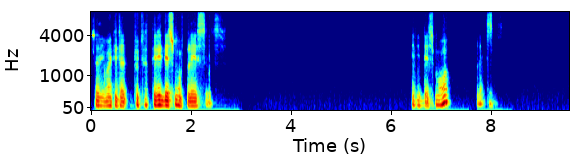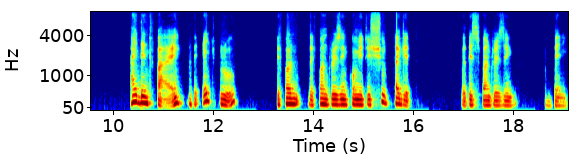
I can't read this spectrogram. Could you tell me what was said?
So they wanted to three decimal places. Three decimal places. Identify the age group the, fund, the fundraising committee should target for this fundraising venue.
